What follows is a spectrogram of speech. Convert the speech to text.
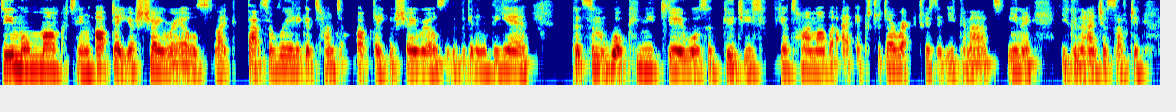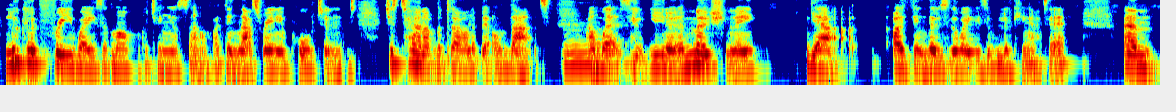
Do more marketing, update your show reels. Like that's a really good time to update your show reels at the beginning of the year. Put some what can you do? What's a good use of your time? Are there extra directories that you can add? You know, you can add yourself to. Look at free ways of marketing yourself. I think that's really important. Just turn up the dial a bit on that. Mm. And where so, you know, emotionally, yeah, I think those are the ways of looking at it. Um,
